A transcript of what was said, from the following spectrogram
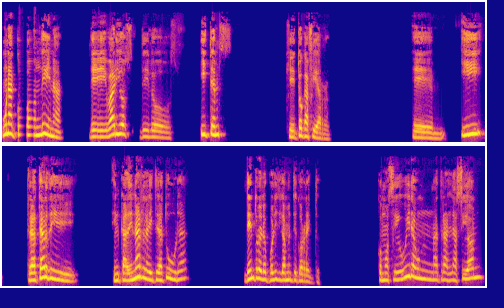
una condena de varios de los ítems que toca Fierro. Eh, y tratar de encadenar la literatura dentro de lo políticamente correcto. Como si hubiera una traslación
